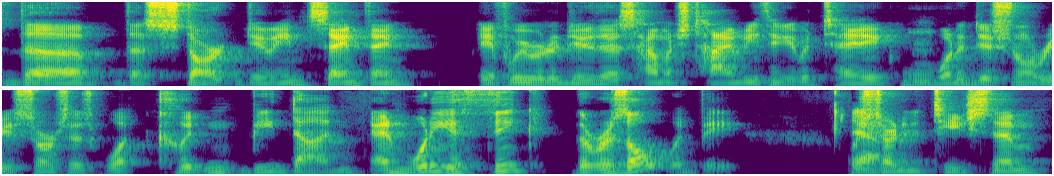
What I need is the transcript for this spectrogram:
the, the start doing, same thing. If we were to do this, how much time do you think it would take? Mm-hmm. What additional resources? What couldn't be done? And what do you think the result would be? We're yeah. starting to teach them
